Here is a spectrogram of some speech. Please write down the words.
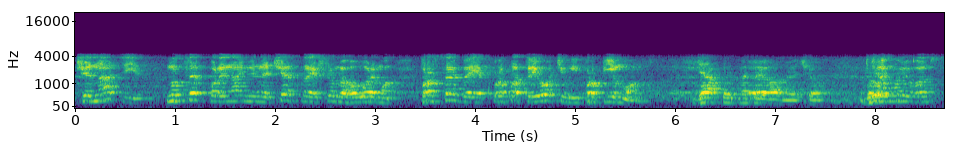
чи нації, ну це принаймні нечесно, якщо ми говоримо про себе як про патріотів і про П'ємонт. Дякую, Дмитро Івановичу. Дякую вам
